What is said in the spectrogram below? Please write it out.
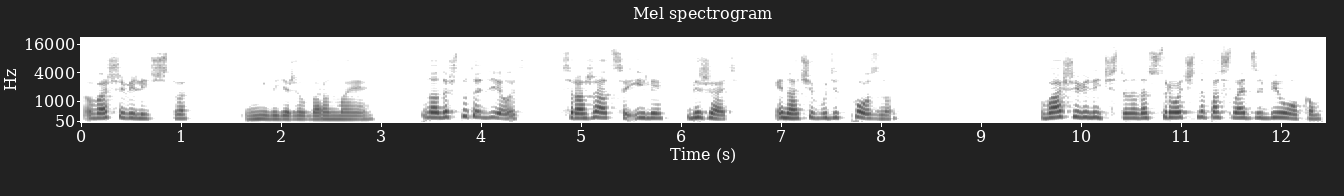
«Ваше Величество», — не выдержал барон Майя, — «надо что-то делать, сражаться или бежать, иначе будет поздно». «Ваше Величество, надо срочно послать за Биоком.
